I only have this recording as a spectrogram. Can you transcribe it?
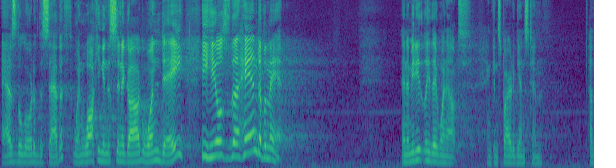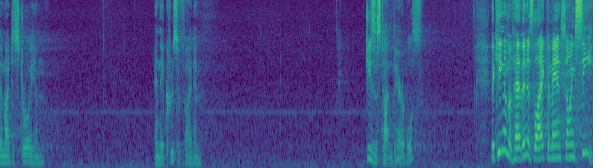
as the Lord of the Sabbath, when walking in the synagogue one day, he heals the hand of a man. And immediately they went out and conspired against him, how they might destroy him. And they crucified him. Jesus taught in parables. The kingdom of heaven is like a man sowing seed.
